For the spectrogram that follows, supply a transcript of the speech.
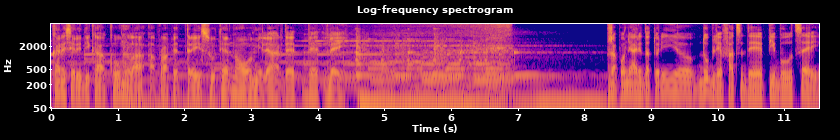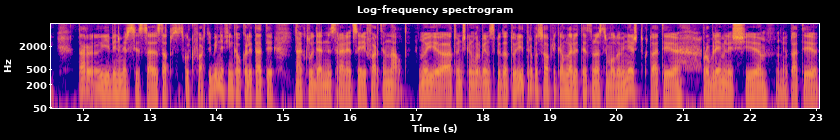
care se ridică acum la aproape 309 miliarde de lei. Japonia are datorii duble față de PIB-ul țării, dar e bine mersi, statul se descurcă foarte bine, fiindcă au calitate actul de administrare a țării foarte înaltă. Noi, atunci când vorbim despre datorii, trebuie să o aplicăm la realitățile noastre moldovenești, cu toate problemele și toate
